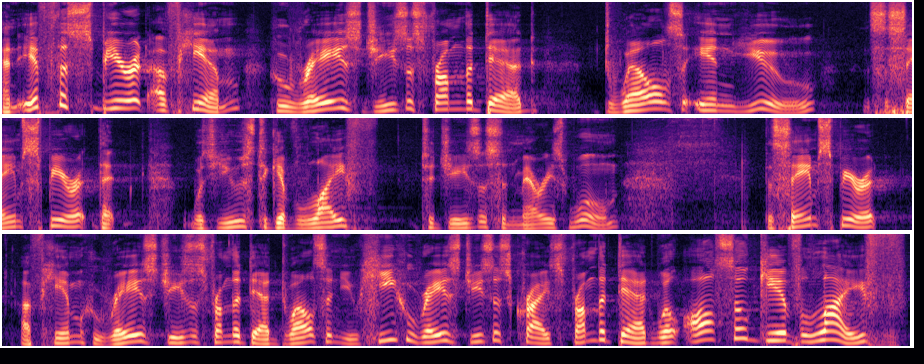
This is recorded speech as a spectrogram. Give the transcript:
And if the Spirit of him who raised Jesus from the dead dwells in you, it's the same Spirit that was used to give life to Jesus in Mary's womb, the same Spirit of him who raised Jesus from the dead dwells in you. He who raised Jesus Christ from the dead will also give life,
